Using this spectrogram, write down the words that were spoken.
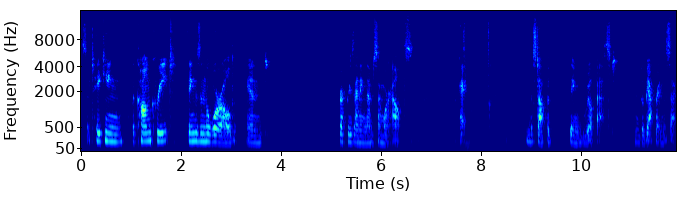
So, taking the concrete things in the world and representing them somewhere else. Okay, I'm gonna stop the thing real fast and be back right in a sec.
